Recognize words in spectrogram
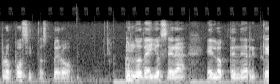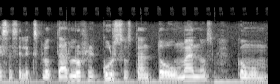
propósitos pero uno de ellos era el obtener riquezas el explotar los recursos tanto humanos como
